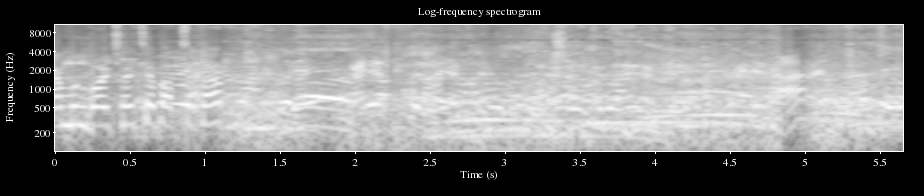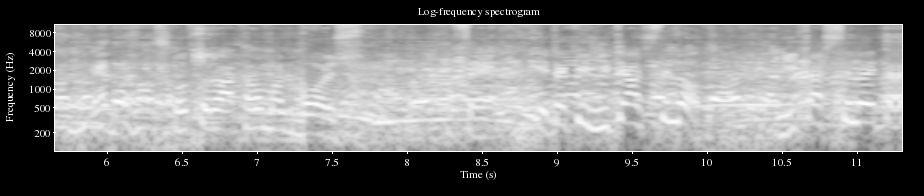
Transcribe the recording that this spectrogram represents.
কেমন বয়স হয়েছে বাচ্চাটার? সত্তর আঠারো মাস বয়স আচ্ছা এটা কি হিটে আসছিল? হিট আসছিল এটা?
